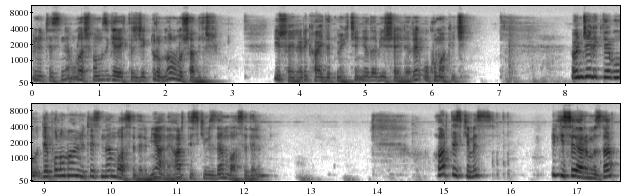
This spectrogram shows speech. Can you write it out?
ünitesine ulaşmamızı gerektirecek durumlar oluşabilir. Bir şeyleri kaydetmek için ya da bir şeyleri okumak için. Öncelikle bu depolama ünitesinden bahsedelim. Yani hard diskimizden bahsedelim. Hard diskimiz bilgisayarımızda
